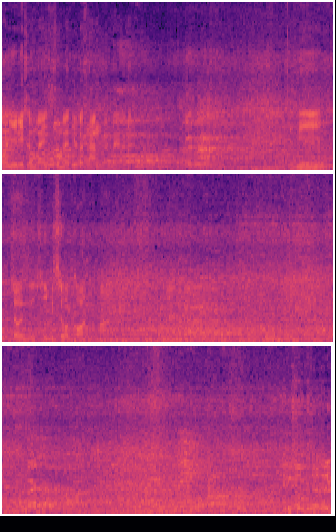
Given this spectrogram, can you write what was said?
อ๋อนี่นี่สมัยสมัยที่เขาสร้างใหม่ๆนะครับผมจะมีเจ้าหน้าที่วิศวกรมาเฮ้ย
